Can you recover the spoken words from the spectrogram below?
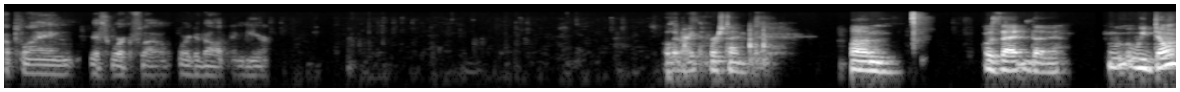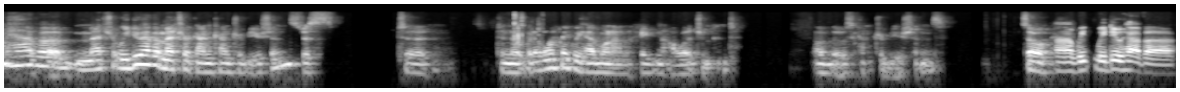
applying this workflow we're developing here. Spelled it right the first time. Um, was that the, we don't have a metric, we do have a metric on contributions, just to, to note, but I don't think we have one on acknowledgement of those contributions. So, Uh, we, we do have a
